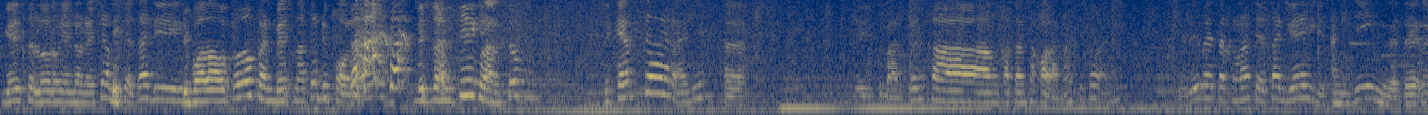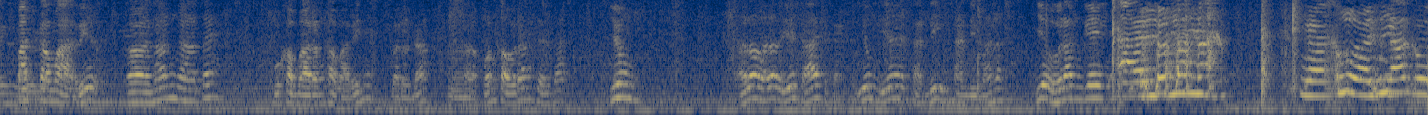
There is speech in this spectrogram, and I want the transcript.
gay seluruh Indonesia bisa tadi di follow Oh, fanbase nanti di follow, di searching langsung di capture anjing. Eh, Jadi sebanten ke angkatan sekolah nanti tuh anjing. Jadi we terkenal si eta gay gitu. anjing gitu Pas kamari, eh non nggak teh buka bareng kamarinya baru dah Hmm. telepon ke orang si eta. Yung, halo halo iya saya cek Yung iya Sandi Sandi mana? Iya orang gay. Anjing. Ngaku anjing. aku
